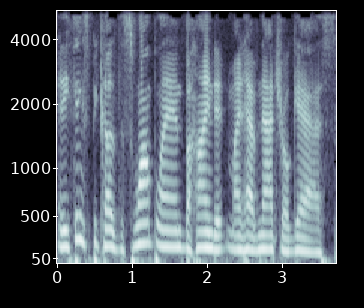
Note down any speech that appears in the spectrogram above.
and he thinks because the swampland behind it might have natural gas.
